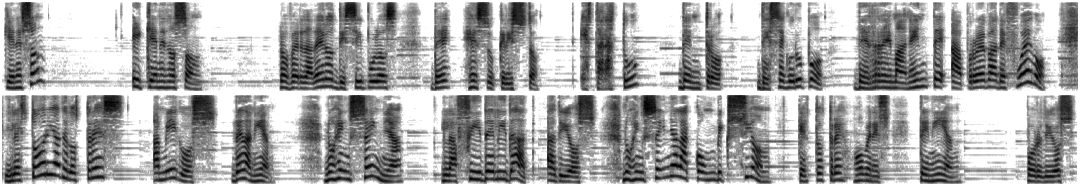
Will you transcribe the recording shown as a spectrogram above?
quiénes son y quiénes no son los verdaderos discípulos de Jesucristo. ¿Estarás tú dentro de ese grupo de remanente a prueba de fuego? Y la historia de los tres amigos de Daniel nos enseña la fidelidad a Dios, nos enseña la convicción que estos tres jóvenes tenían por Dios.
